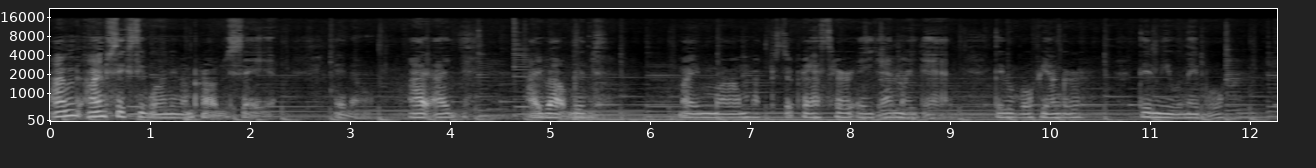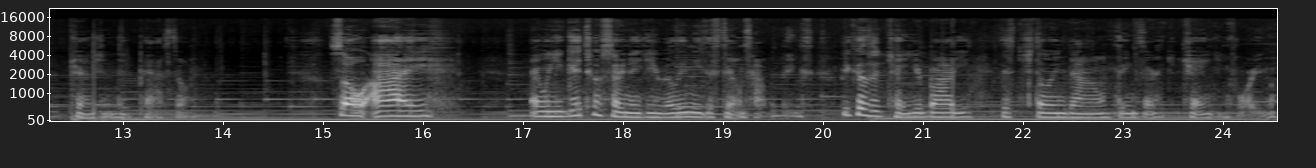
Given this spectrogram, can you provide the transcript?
I'm, I'm 61 and I'm proud to say it. You know, I, I, I've outlived my mom, surpassed her age, and my dad. They were both younger than me when they both transitioned, they passed on. So I, and when you get to a certain age, you really need to stay on top of things because it changes. Your body is slowing down. Things are changing for you,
